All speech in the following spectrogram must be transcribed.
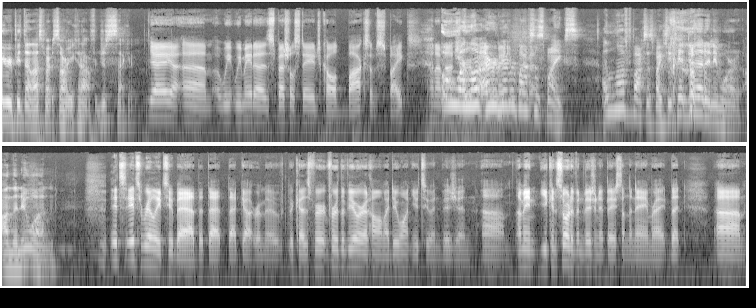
you repeat that last part? Sorry, you cut out for just a second. Yeah, yeah, yeah. Um, we, we made a special stage called Box of Spikes, and I'm Oh, not sure I love. I remember Box that. of Spikes. I loved Box of Spikes. You can't do that anymore on the new one. It's it's really too bad that, that that got removed because for, for the viewer at home, I do want you to envision. Um, I mean, you can sort of envision it based on the name, right? But um,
